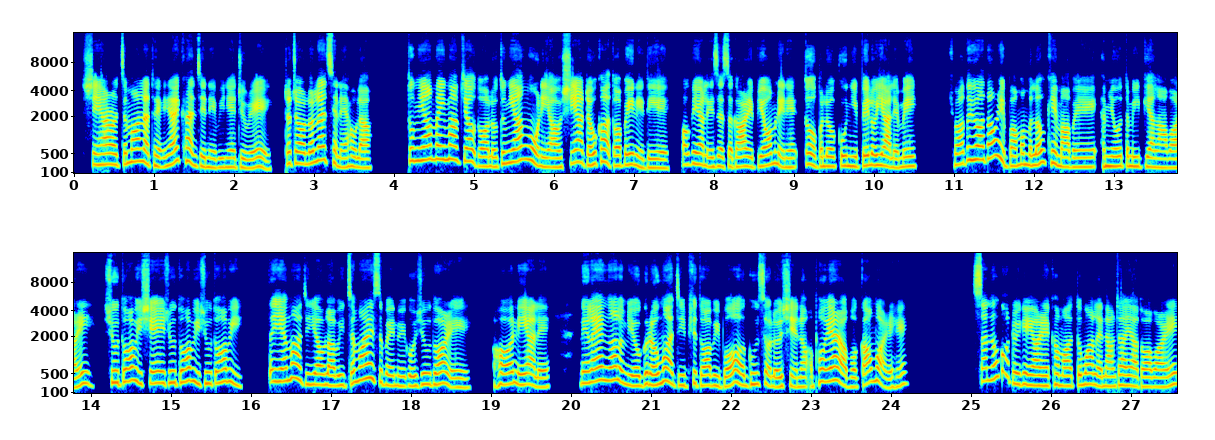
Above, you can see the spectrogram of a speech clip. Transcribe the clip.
။ရှင်ကတော့ကျမလက်ထဲအရိုက်ခံချင်နေပြီနဲ့တူတယ်။တော်တော်လွတ်လပ်ချင်တယ်ဟုတ်လား။သူများမိန်းမပျောက်သွားလို့သူများငိုနေအောင်ရှင်ကဒုက္ခသွားပေးနေသေးတယ်။ပောက်ကရ40စကားတွေပြောမနေနဲ့သူ့ကိုဘလို့ကူညီပေးလို့ရလဲမေး။ရွာသူရွာသားတွေဘာမှမလုပ်ခင်မှာပဲအမျိုးသမီးပြန်လာပါတယ်။ယူသွားပြီရှင်ယူသွားပြီယူသွားပြီ။တရေမကြီးရောက်လာပြီးကျမရဲ့စပင်တွေကိုယူသွားတယ်။ဟောနေရလဲနေလဲငါလိုမျိုးကရုံးမကြီးဖြစ်သွားပြီပေါ့အခုဆိုလို့ရှင်တော့အဖေရတာပေါ့ကောင်းပါတယ်ဟဲ့။ဆန်လုံးကိုတွေ့ခဲ့ရတဲ့ခါမှာသူမလည်းနောက်ထပ်ရသွားပါတယ်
